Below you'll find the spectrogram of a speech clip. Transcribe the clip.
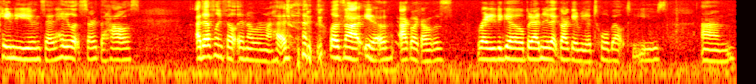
came to you and said hey let's start the house i definitely felt in over my head. Let's not you know act like i was ready to go but i knew that god gave me a tool belt to use um,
